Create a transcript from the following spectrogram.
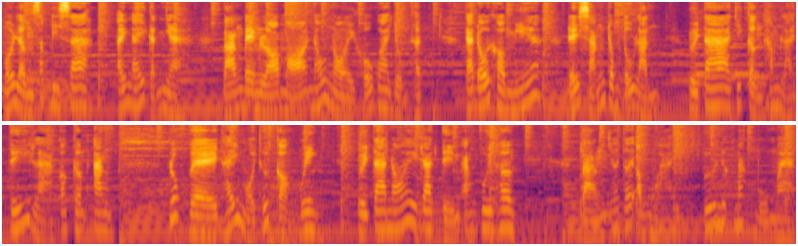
Mỗi lần sắp đi xa, ấy nấy cảnh nhà, bạn bèn lọ mọ nấu nồi khổ qua dùng thịt, cả đối kho mía để sẵn trong tủ lạnh. Người ta chỉ cần hâm lại tí là có cơm ăn. Lúc về thấy mọi thứ còn nguyên, người ta nói ra tiệm ăn vui hơn. Bạn nhớ tới ông ngoại, ứa nước mắt mụ màng.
